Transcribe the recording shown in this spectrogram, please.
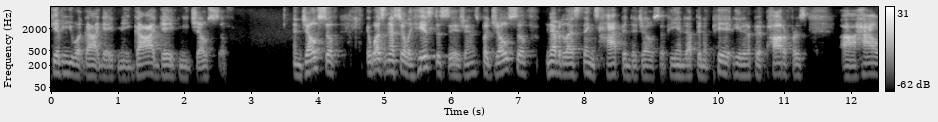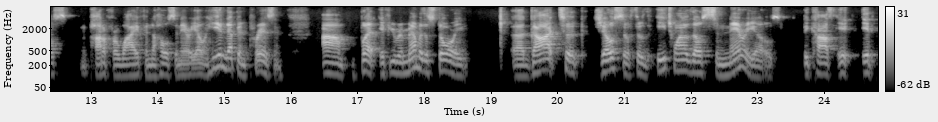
giving you what God gave me. God gave me Joseph, and Joseph. It wasn't necessarily his decisions, but Joseph, nevertheless, things happened to Joseph. He ended up in a pit. He ended up at Potiphar's uh, house, Potiphar wife, and the whole scenario, and he ended up in prison. Um, but if you remember the story, uh, God took Joseph through each one of those scenarios because it it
